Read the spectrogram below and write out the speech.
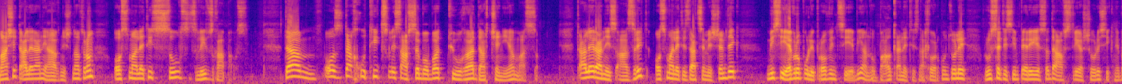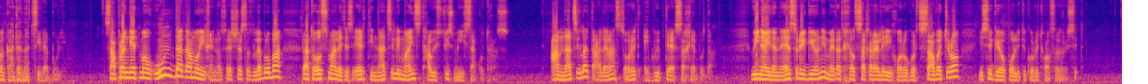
მასში ტალერანი აღნიშნავს, რომ ოსმალეთის სულს ძლივს ღაფავს და 25 წლის არსებობა თუღა დარჩენია მასო. ტალერანის აზრით, ოსმალეთის დაცემის შემდეგ მისი ევროპული პროვინციები, ანუ ბალკანეთის ნახევარკუნძული, რუსეთის იმპერიასა და ავსტრიას შორის იქნება გადანაწილებული. საფრანგეთმა უნდა გამოიყენოს ეს შესაძლებლობა, რათა ოსმალეთის ერთი ნაწილი მაინც თავისთვის მიისაკუთროს. ამ ნაწილად ტალერანს სწორედ ეგვიპტე ესახებოდა. ვინაიდან ეს რეგიონი მეტად ხელსაყრელი იყო როგორც სავაჭრო, ისე გეოპოლიტიკური თვალსაზრისით.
